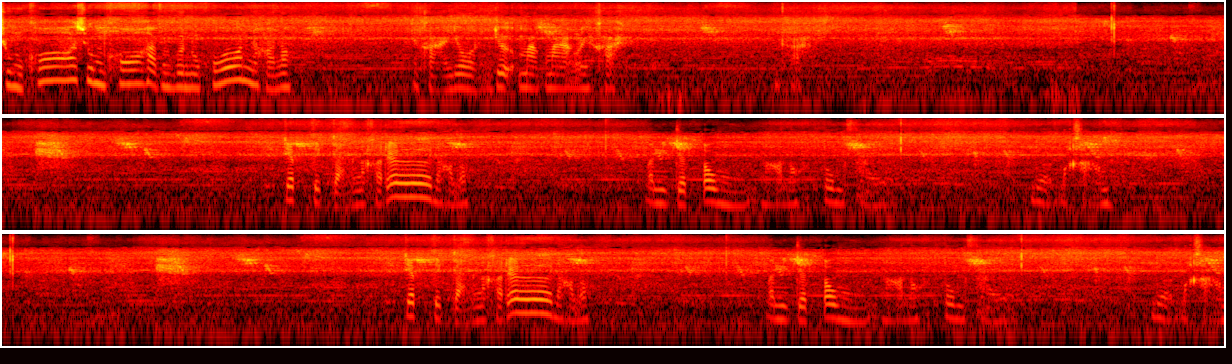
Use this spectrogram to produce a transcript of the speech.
ชุ่มคอชุ่มคอค่ะเพื่อนๆทุกคนนะคะเนาะเนี่ยค่ะยอดเยอะมากๆเลยค่ะนี่ค่ะเก็บติดกันนะคะเด้อนะคะเนาะมันจะต้มนะคะเนาะต้มใส่ ยอดมะขามเจ็บติดกันนะคะเด้อนะคะเนาะมันจะต้มนะคะเนาะต้มใส่ยอดมะขาม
